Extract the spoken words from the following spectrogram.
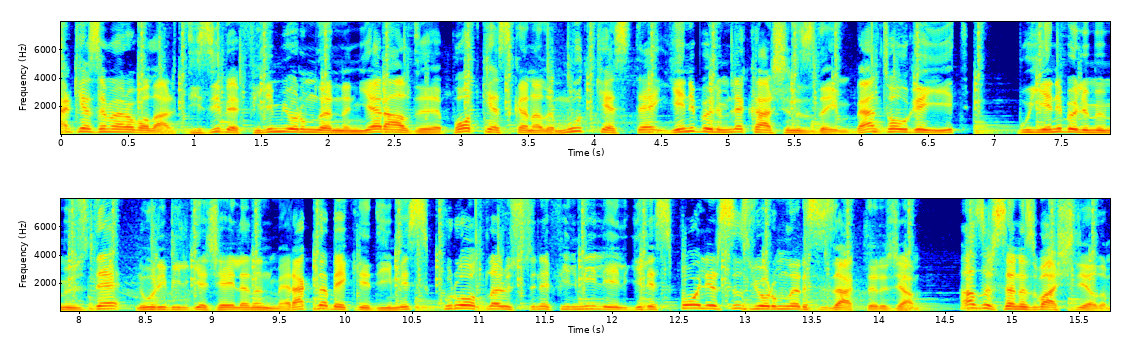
Herkese merhabalar. Dizi ve film yorumlarının yer aldığı podcast kanalı Moodcast'te yeni bölümle karşınızdayım. Ben Tolga Yiğit. Bu yeni bölümümüzde Nuri Bilge Ceylan'ın merakla beklediğimiz Kuru Otlar Üstüne filmiyle ilgili spoilersız yorumları size aktaracağım. Hazırsanız başlayalım.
